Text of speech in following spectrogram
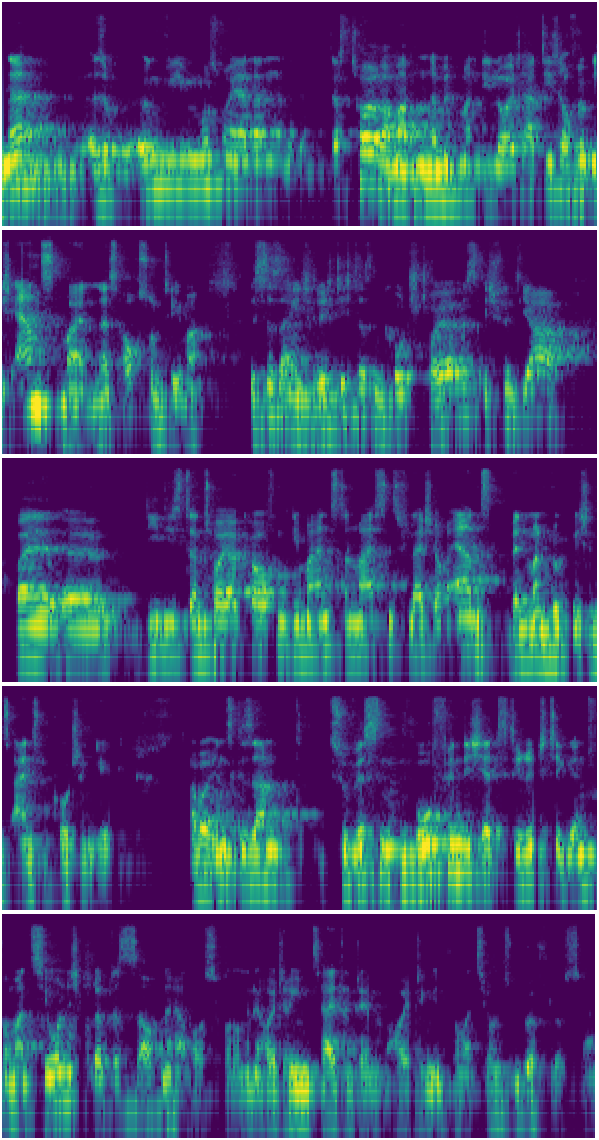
ne, also irgendwie muss man ja dann das teurer machen, damit man die Leute hat, die es auch wirklich ernst meinen. Das ist auch so ein Thema. Ist das eigentlich richtig, dass ein Coach teuer ist? Ich finde ja, weil äh, die, die es dann teuer kaufen, die meinen es dann meistens vielleicht auch ernst, wenn man wirklich ins Einzelcoaching geht. Aber insgesamt zu wissen, wo finde ich jetzt die richtige Information, ich glaube, das ist auch eine Herausforderung in der heutigen Zeit und dem heutigen Informationsüberfluss. Ja.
